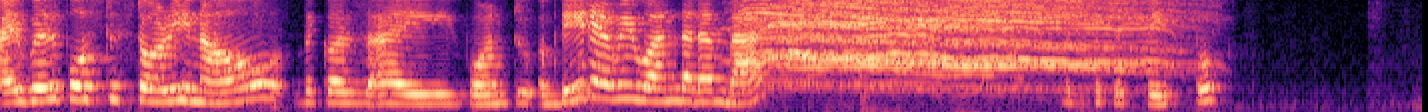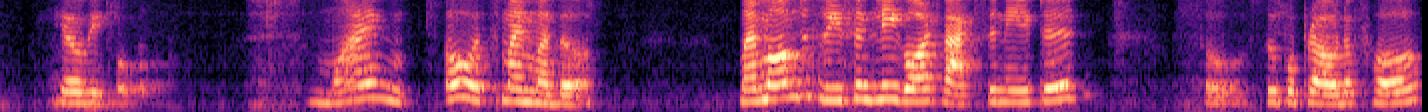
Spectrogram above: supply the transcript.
I will post a story now because I want to update everyone that I'm back. Let's look at Facebook. Here we go. My oh, it's my mother. My mom just recently got vaccinated, so super proud of her.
